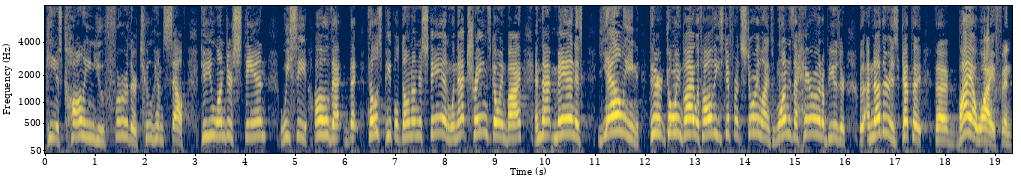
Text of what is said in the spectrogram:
He is calling you further to Himself. Do you understand? We see, oh, that, that those people don't understand. When that train's going by and that man is yelling, they're going by with all these different storylines. One is a heroin abuser, another is got the, the buy a wife, and,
